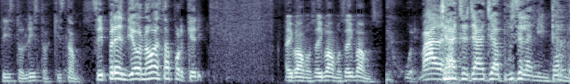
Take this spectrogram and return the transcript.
Listo, listo, aquí estamos. Sí prendió, ¿no? Esta porquería. Ahí vamos, ahí vamos, ahí vamos. Madre. Ya, ya, ya, ya, puse la linterna.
